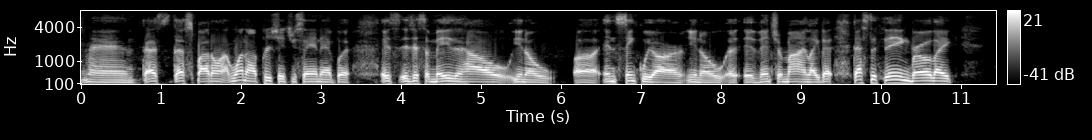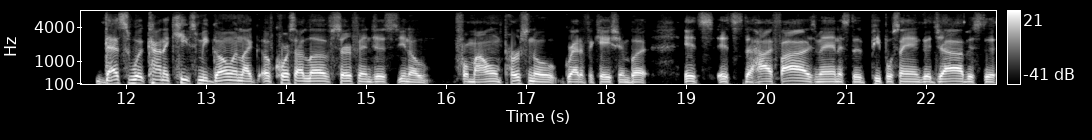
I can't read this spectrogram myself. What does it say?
Man, that's that's spot on. One, I appreciate you saying that, but it's it's just amazing how you know uh, in sync we are. You know, adventure mind like that. That's the thing, bro. Like that's what kind of keeps me going. Like, of course, I love surfing. Just you know, for my own personal gratification, but it's it's the high fives, man. It's the people saying good job. It's the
